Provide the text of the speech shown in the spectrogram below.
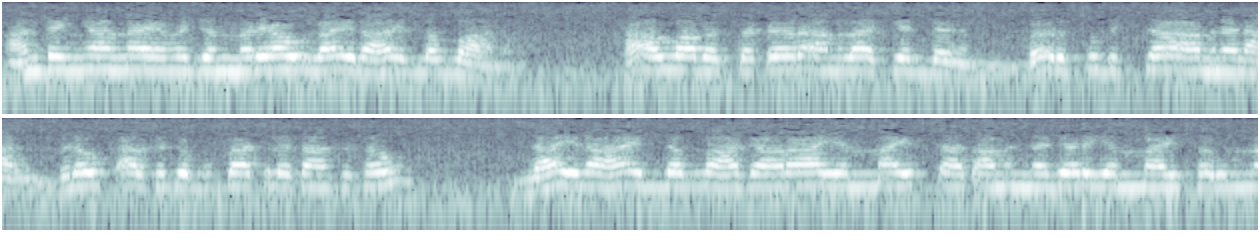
አንደኛና የመጀመሪያው ላኢላሀ ኢላላህ ነው። ከአላህ በስተቀር አምላክ የለንም በእርሱ ብቻ አምነናል ብለው ቃል ከገቡባት እለት አንስተው ላኢላሀ ኢላላህ ጋራ የማይጣጣምን ነገር የማይሰሩና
